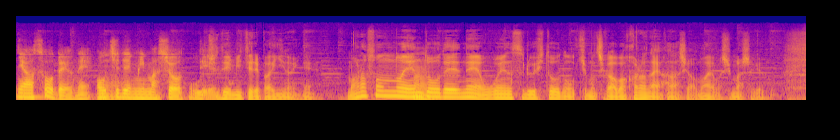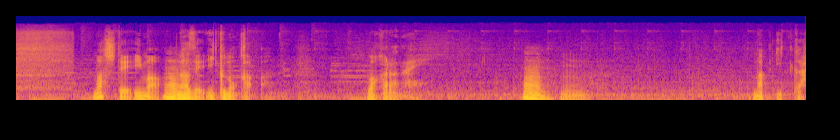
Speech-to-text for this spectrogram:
いや、そうだよね。お家で見ましょうっておいう。家で見てればいいのにね。マラソンの沿道でね、応援する人の気持ちがわからない話は前もしましたけど。まして今、うん。なぜ行くのかわからない、うん。うん、まあいいか。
